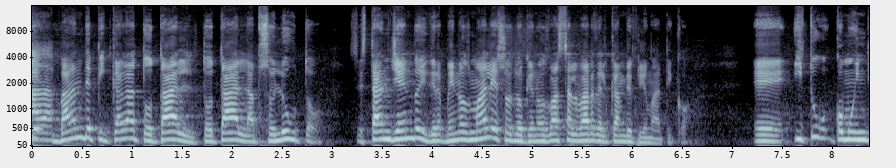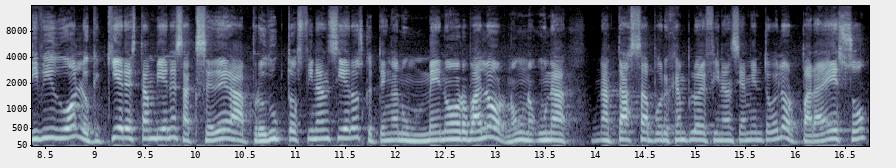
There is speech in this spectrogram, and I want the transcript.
picada. van de picada total, total, absoluto. Se están yendo y menos mal eso es lo que nos va a salvar del cambio climático. Eh, y tú como individuo lo que quieres también es acceder a productos financieros que tengan un menor valor, ¿no? una, una, una tasa, por ejemplo, de financiamiento valor. Para eso,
